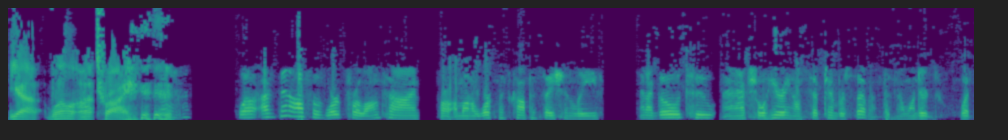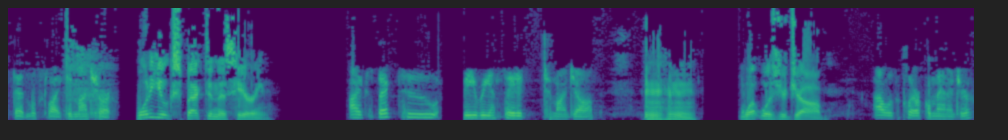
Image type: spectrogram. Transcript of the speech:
Yeah. Well, I try. Well, I've been off of work for a long time. I'm on a workman's compensation leave, and I go to an actual hearing on September 7th, and I wondered what that looks like in my chart. what do you expect in this hearing? I expect to be reinstated to my job. Mm-hmm. What was your job? I was a clerical manager.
